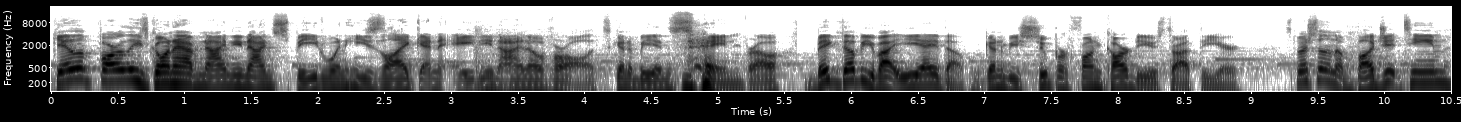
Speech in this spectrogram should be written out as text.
Caleb Farley's going to have 99 speed when he's like an 89 overall. It's going to be insane, bro. Big W by EA, though. Going to be super fun card to use throughout the year especially on a budget team.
